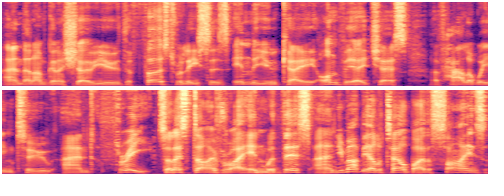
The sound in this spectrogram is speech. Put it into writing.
and then I'm going to show you the first releases in the UK on VHS of Halloween 2 and 3. So let's dive right in with this and you might be able to tell by the size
